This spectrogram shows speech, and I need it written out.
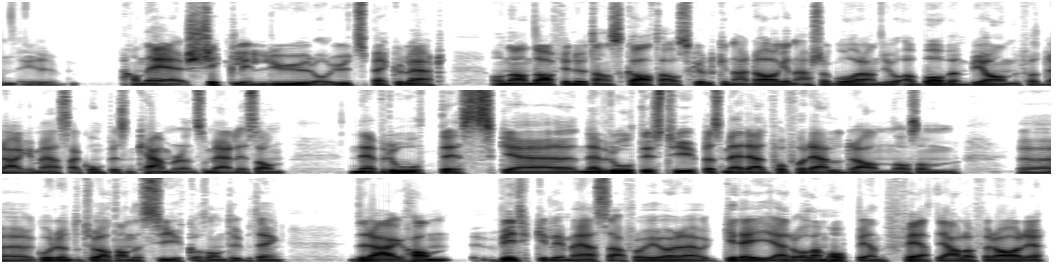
Han er skikkelig lur og utspekulert. Og når han da finner ut at han skal ta og skulke denne dagen, her, så går han jo above and beyond for å dra med seg kompisen Cameron, som er litt sånn nevrotisk, eh, nevrotisk type som er redd for foreldrene, og som eh, går rundt og tror at han er syk og sånne type ting. Drar han virkelig med seg for å gjøre greier, og de hopper i en fet jævla Ferrari.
